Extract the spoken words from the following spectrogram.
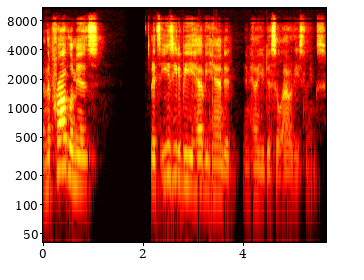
And the problem is, it's easy to be heavy-handed in how you disallow these things.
